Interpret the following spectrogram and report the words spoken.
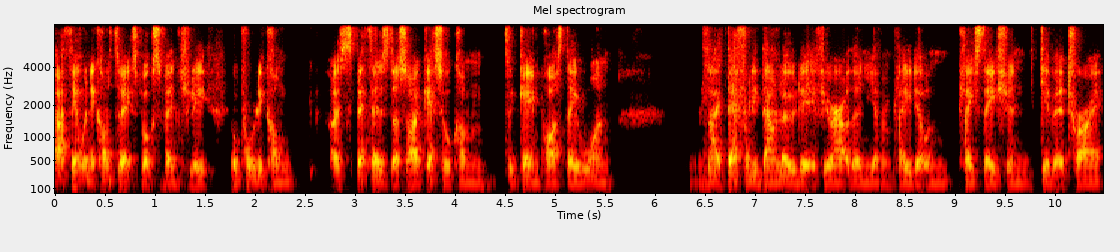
I think when it comes to Xbox, eventually it'll probably come. uh, Bethesda, so I guess it'll come to Game Pass day one. Like, definitely download it if you're out there and you haven't played it on PlayStation. Give it a try,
